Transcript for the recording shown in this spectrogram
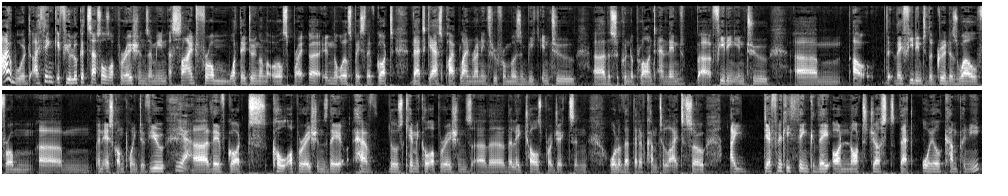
I would. I think if you look at Sasol's operations, I mean, aside from what they're doing on the oil spri- uh, in the oil space, they've got that gas pipeline running through from Mozambique into uh, the Secunda plant, and then uh, feeding into um, oh, th- they feed into the grid as well from um, an Eskom point of view. Yeah. Uh, they've got coal operations. They have those chemical operations, uh, the the Lake Charles projects, and all of that that have come to light. So I definitely think they are not just that oil company.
